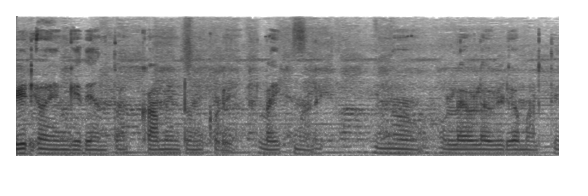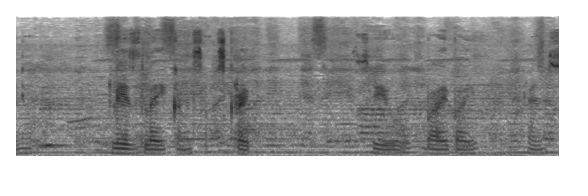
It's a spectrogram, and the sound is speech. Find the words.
ವಿಡಿಯೋ ಹೆಂಗಿದೆ ಅಂತ ಕಾಮೆಂಟ್ ಒಂದು ಕೊಡಿ ಲೈಕ್ ಮಾಡಿ. ಇನ್ನೂ ಒಳ್ಳೆ ಒಳ್ಳೆ ವಿಡಿಯೋ ಮಾಡ್ತೀನಿ. Please like and subscribe see you bye bye friends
